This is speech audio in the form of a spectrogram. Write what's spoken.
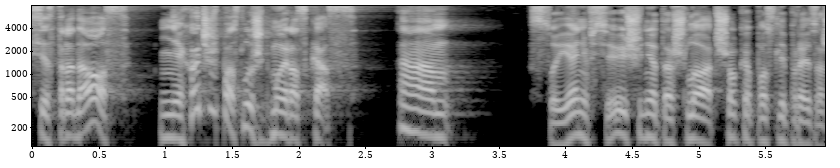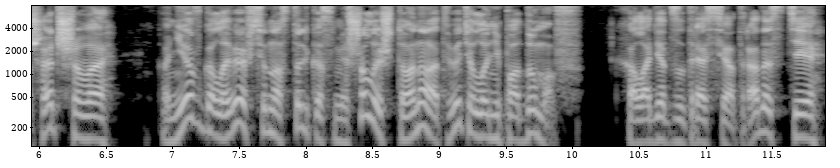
«Сестра Даос, не хочешь послушать мой рассказ?» «Эм...» Суянь все еще не отошла от шока после произошедшего. У нее в голове все настолько смешалось, что она ответила не подумав. Холодец затрясся от радости,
